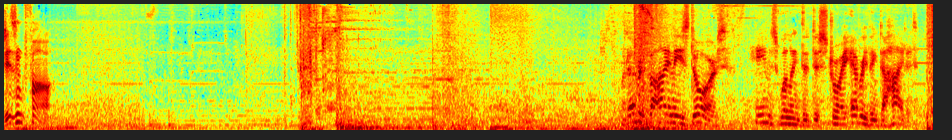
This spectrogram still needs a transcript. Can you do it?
It isn't far. Whatever's behind these doors, AIM's willing to destroy everything to hide it.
